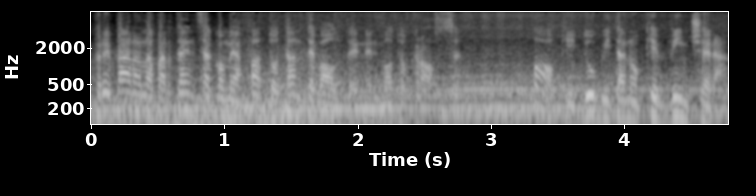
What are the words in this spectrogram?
prepara la partenza come ha fatto tante volte nel motocross. Pochi dubitano che vincerà.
